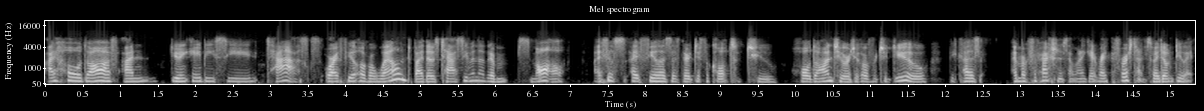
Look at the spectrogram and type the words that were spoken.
I hold off on doing ABC tasks or I feel overwhelmed by those tasks, even though they're small. I feel I feel as if they're difficult to hold on to or to over to do because I'm a perfectionist. I want to get right the first time, so I don't do it.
